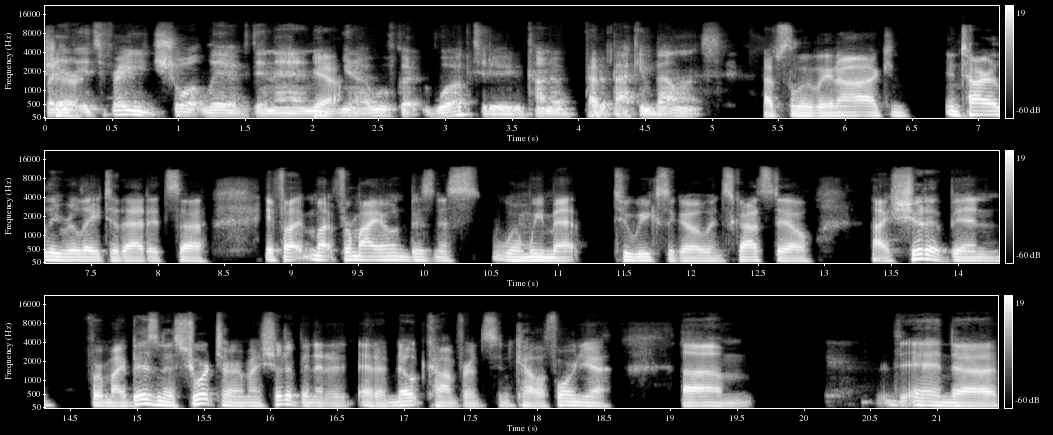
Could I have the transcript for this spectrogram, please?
but sure. it, it's very short lived, and then you know we've got work to do to kind of put Absolutely. it back in balance. Absolutely, and I can entirely relate to that. It's uh, if I my, for my own business when we met two weeks ago in Scottsdale, I should have been for my business short term. I should have been at a at a note conference in California, um, and uh,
